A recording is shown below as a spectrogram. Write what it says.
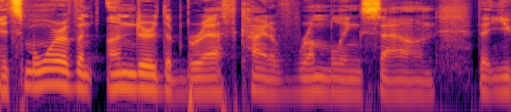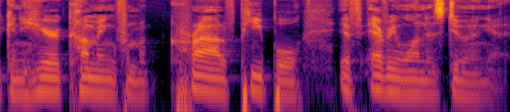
It's more of an under the breath kind of rumbling sound that you can hear coming from a crowd of people if everyone is doing it.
